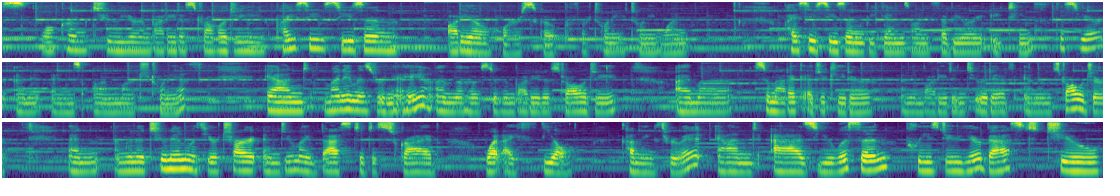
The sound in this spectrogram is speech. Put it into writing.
Welcome to your Embodied Astrology Pisces season audio horoscope for 2021. Pisces season begins on February 18th this year and it ends on March 20th. And my name is Renee. I'm the host of Embodied Astrology. I'm a somatic educator, an embodied intuitive, and an astrologer. And I'm going to tune in with your chart and do my best to describe what I feel coming through it. And as you listen, please do your best to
